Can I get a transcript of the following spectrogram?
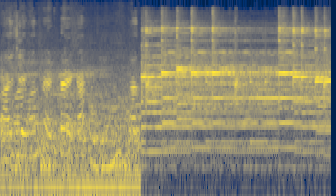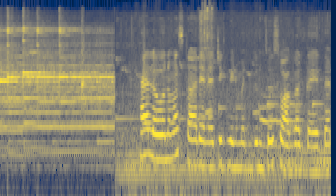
काय जेवण भेटतंय का? हॅलो नमस्कार. एनर्जी क्वीनमध्ये तुमचं स्वागत आहे. तर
